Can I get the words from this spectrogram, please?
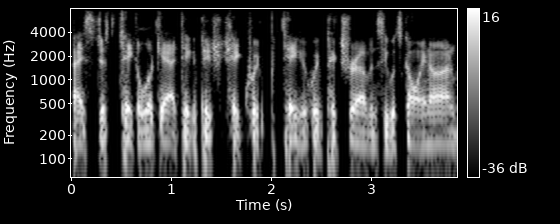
nice just take a look at, take a picture, take quick, take a quick picture of, and see what's going on.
